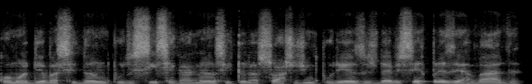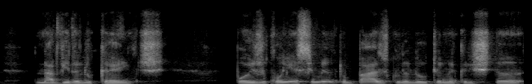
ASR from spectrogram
como a devassidão, impudicícia, ganância e toda sorte de impurezas, deve ser preservada na vida do crente, pois o conhecimento básico da doutrina cristã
